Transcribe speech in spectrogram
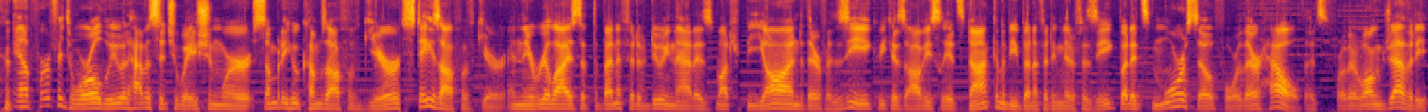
in a perfect world, we would have a situation where somebody who comes off of gear stays off of gear, and they realize that the benefit of doing that is much beyond their physique because obviously it's not going to be benefiting their physique, but it's more so for their health, it's for their longevity,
